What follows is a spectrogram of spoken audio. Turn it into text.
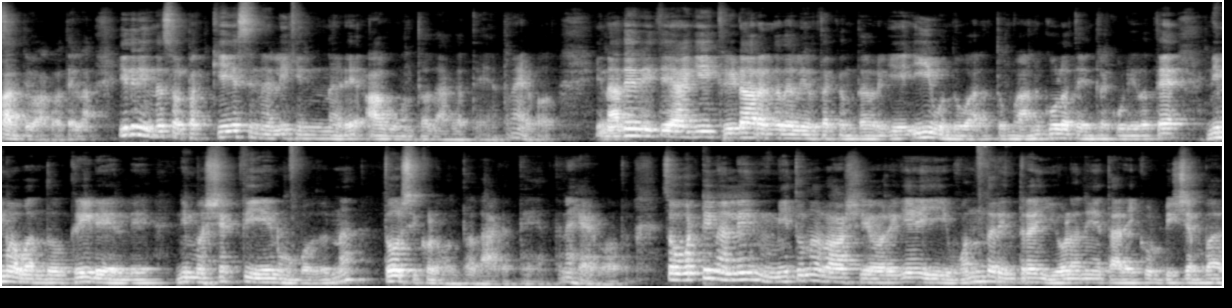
ಸಾಧ್ಯವಾಗೋದಿಲ್ಲ. ಇದರಿಂದ ಸ್ವಲ್ಪ ಕೇಸಿನಲ್ಲಿ ಹಿನ್ನಡೆ ಆಗುವಂಥದ್ದಾಗತ್ತೆ ಅಂತ ಹೇಳ್ಬೋದು. ಇನ್ನು ಅದೇ ರೀತಿಯಾಗಿ ಕ್ರೀಡಾ ರಂಗದಲ್ಲಿ ಇರ್ತಕ್ಕಂಥವರಿಗೆ ಈ ಒಂದು ವಾರ ತುಂಬ ಅನುಕೂಲತೆಯಿಂದ ಕೂಡಿರುತ್ತೆ. ನಿಮ್ಮ ಒಂದು ಕ್ರೀಡೆಯಲ್ಲಿ ನಿಮ್ಮ ಶಕ್ತಿ ಏನು ಎಂಬುದನ್ನು ತೋರಿಸಿಕೊಳ್ಳುವಂಥದ್ದಾಗತ್ತೆ ಅಂತಲೇ ಹೇಳ್ಬೋದು. ಸೊ ಒಟ್ಟಿನಲ್ಲಿ ಮಿಥುನ ರಾಶಿಯವರಿಗೆ ಈ ಒಂದರಿಂದ ಏಳನೇ ತಾರೀಕು ಡಿಸೆಂಬರ್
